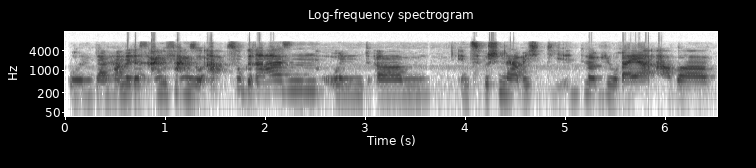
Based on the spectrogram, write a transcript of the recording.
Und dann haben wir das angefangen so abzugrasen und ähm, inzwischen habe ich die Interviewreihe aber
